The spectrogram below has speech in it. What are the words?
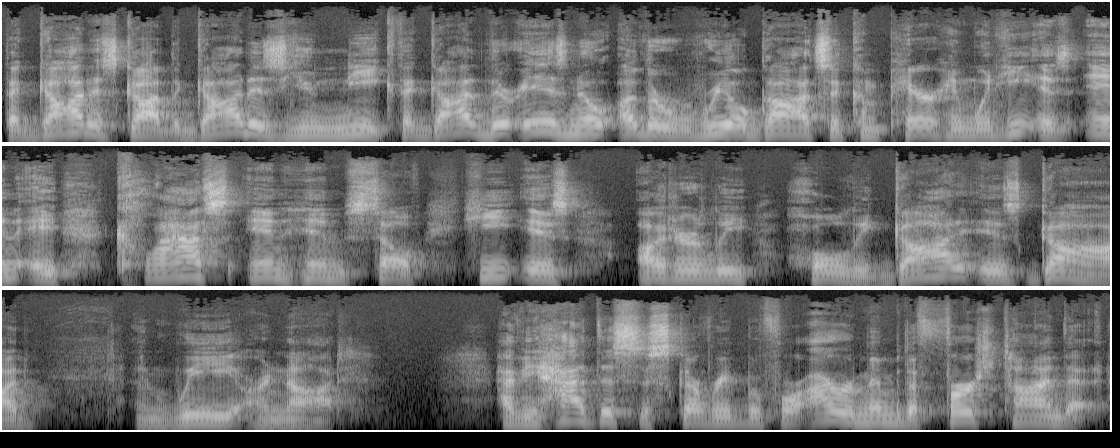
That God is God, that God is unique, that God, there is no other real God to compare Him when He is in a class in Himself. He is utterly holy. God is God, and we are not. Have you had this discovery before? I remember the first time that,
